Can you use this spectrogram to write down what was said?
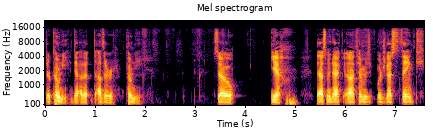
their pony, the other the other pony. So, yeah, that's my deck. Uh, tell me what you guys think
